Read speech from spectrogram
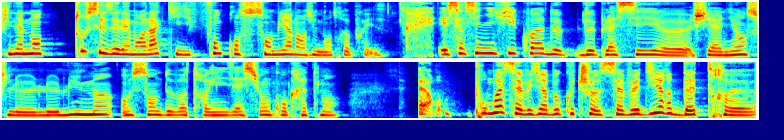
finalement tous ces éléments-là qui font qu'on se sent bien dans une entreprise. Et ça signifie quoi de, placer euh, chez Alliance le l'humain au centre de votre organisation concrètement? Alors, pour moi, ça veut dire beaucoup de choses. Ça veut dire d'être euh,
